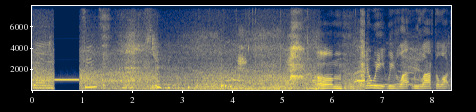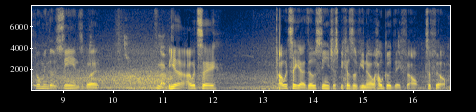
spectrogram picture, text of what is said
film scenes? um. I know we we've la- we laughed a lot filming those scenes, but It's not. Yeah, I would say. I would say yeah, those scenes just because of you know how good they felt to film.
